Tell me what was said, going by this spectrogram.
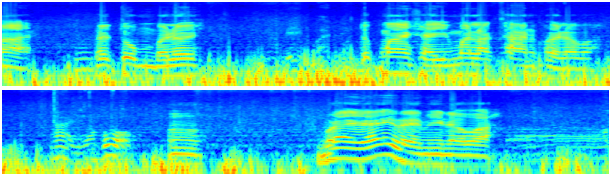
อ่าแล้วจมไปเลยเด็กบ้านนี่ตึกมาใช้มาหลักฐานข่อยแล้ววะใช่แล้วบ่เออบ่ได้ได้แบบนี้แล้ววะ ค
